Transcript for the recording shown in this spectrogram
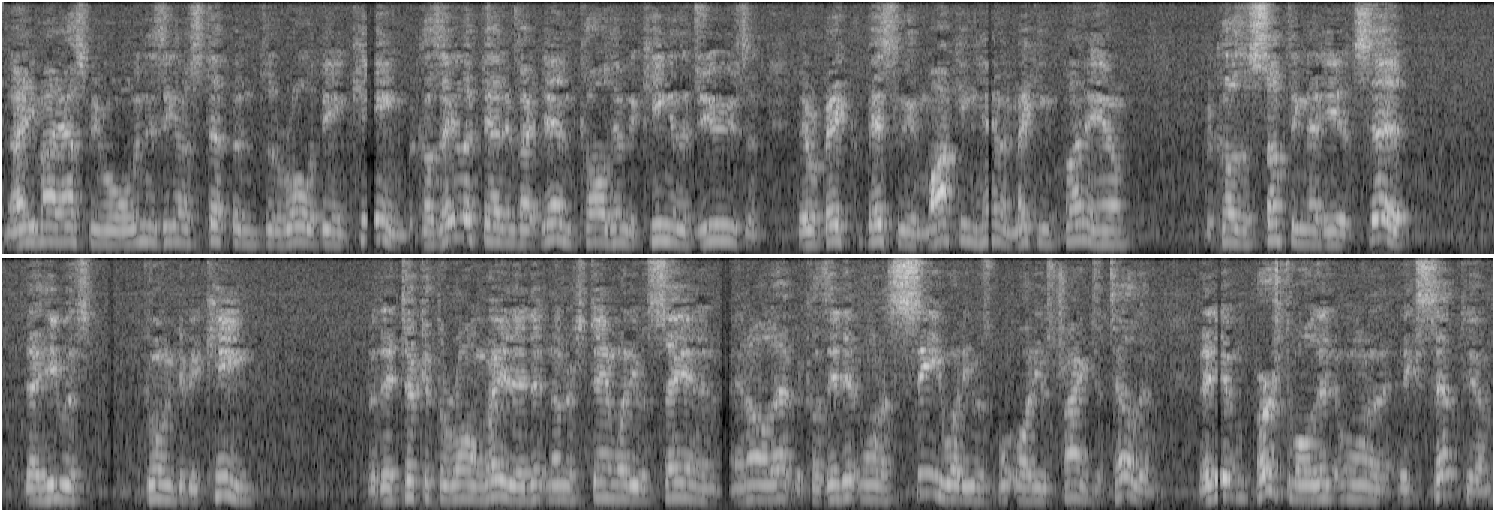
Now you might ask me, well, when is he going to step into the role of being king? Because they looked at him back then, called him the king of the Jews, and they were basically mocking him and making fun of him because of something that he had said that he was going to be king. But they took it the wrong way. They didn't understand what he was saying and, and all that because they didn't want to see what he was what he was trying to tell them. They didn't. First of all, they didn't want to accept him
